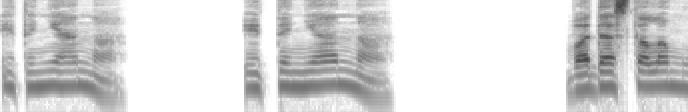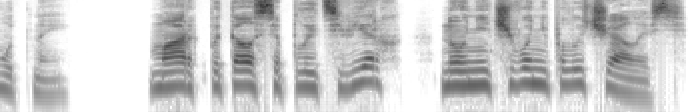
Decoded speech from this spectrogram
Это не она. Это не она. Вода стала мутной. Марк пытался плыть вверх, но ничего не получалось.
